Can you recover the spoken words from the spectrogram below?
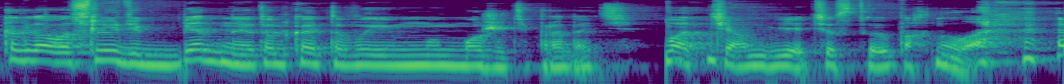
Когда у вас люди бедные, только это вы им можете продать. Вот чем я чувствую пахнуло.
